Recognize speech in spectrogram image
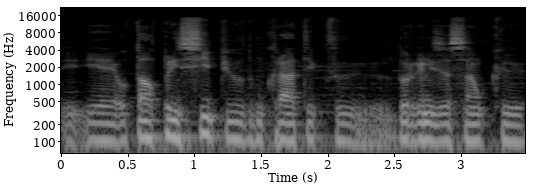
é, é o tal princípio democrático de, de organização que,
